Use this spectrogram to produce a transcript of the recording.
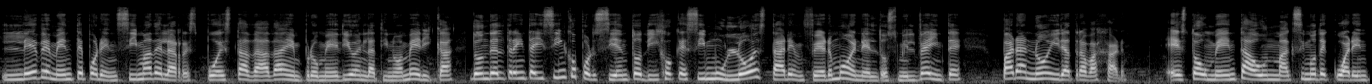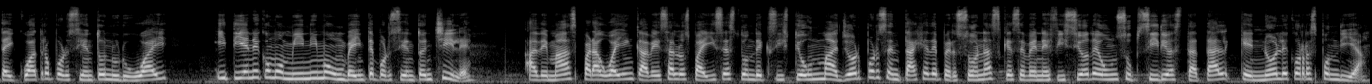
levemente por encima de la respuesta dada en promedio en Latinoamérica, donde el 35% dijo que simuló estar enfermo en el 2020 para no ir a trabajar. Esto aumenta a un máximo de 44% en Uruguay y tiene como mínimo un 20% en Chile. Además, Paraguay encabeza los países donde existió un mayor porcentaje de personas que se benefició de un subsidio estatal que no le correspondía.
